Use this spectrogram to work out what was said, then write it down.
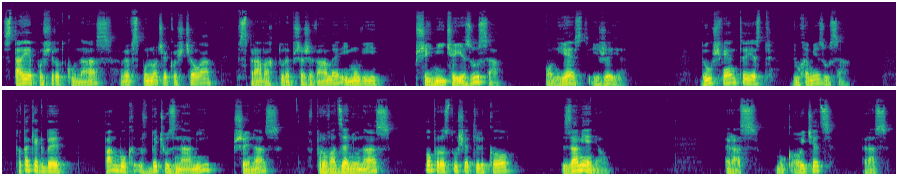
staje pośrodku nas we wspólnocie Kościoła w sprawach, które przeżywamy i mówi: Przyjmijcie Jezusa. On jest i żyje. Duch Święty jest duchem Jezusa. To tak jakby Pan Bóg w byciu z nami, przy nas, w prowadzeniu nas, po prostu się tylko zamieniał. Raz Bóg Ojciec, raz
